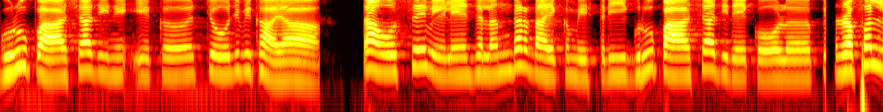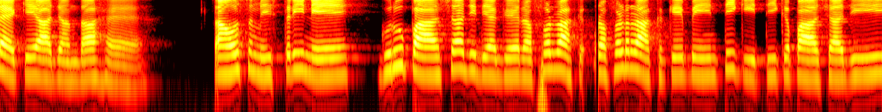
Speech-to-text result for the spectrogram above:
ਗੁਰੂ ਪਾਤਸ਼ਾਹ ਜੀ ਨੇ ਇੱਕ ਚੋਜ ਵਿਖਾਇਆ। ਤਾਂ ਉਸੇ ਵੇਲੇ ਜਲੰਧਰ ਦਾ ਇੱਕ ਮਿਸਤਰੀ ਗੁਰੂ ਪਾਤਸ਼ਾਹ ਜੀ ਦੇ ਕੋਲ ਰਫਲ ਲੈ ਕੇ ਆ ਜਾਂਦਾ ਹੈ। ਤਾਂ ਉਸ ਮਿਸਤਰੀ ਨੇ ਗੁਰੂ ਪਾਤਸ਼ਾਹ ਜੀ ਦੇ ਅੱਗੇ ਰਫਲ ਰੱਖ ਰਫਲ ਰੱਖ ਕੇ ਬੇਨਤੀ ਕੀਤੀ ਕਿ ਪਾਤਸ਼ਾਹ ਜੀ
